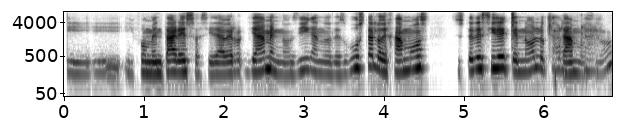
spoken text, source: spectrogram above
Y, fomentar eso, así de, a ver, llámenos, díganos, les gusta, lo dejamos, si usted decide que no, lo quitamos, ¿no?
